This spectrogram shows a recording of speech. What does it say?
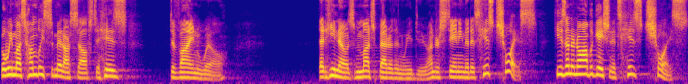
but we must humbly submit ourselves to His divine will that He knows much better than we do, understanding that it's His choice. He is under no obligation, it's His choice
